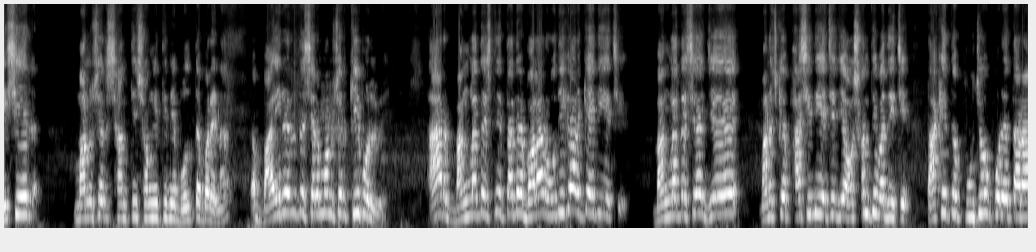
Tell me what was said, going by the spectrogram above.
দেশের মানুষের শান্তি সঙ্গীতি নিয়ে বলতে পারে না বাইরের দেশের মানুষের কি বলবে? আর বাংলাদেশ নিয়ে তাদের বলার অধিকার কে দিয়েছে? বাংলাদেশে যে মানুষকে ফাঁসি দিয়েছে, যে অশান্তি বাঁধিয়েছে তাকে তো পুজো করে তারা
